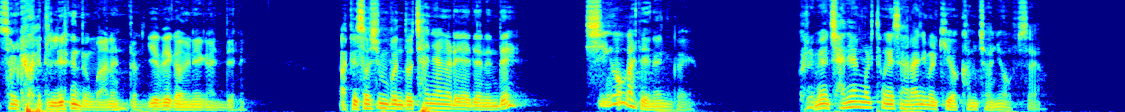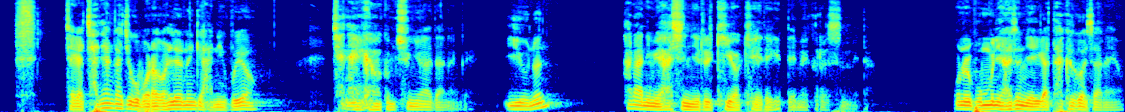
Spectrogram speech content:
설교가 들리는 동 많은 동 예배가 은혜가 안 되는. 앞에 서신 분도 찬양을 해야 되는데 싱어가 되는 거예요. 그러면 찬양을 통해서 하나님을 기억함 전혀 없어요. 제가 찬양 가지고 뭐라고 하려는 게 아니고요. 찬양이 그만큼 중요하다는 거예요. 이유는 하나님이 하신 일을 기억해야 되기 때문에 그렇습니다. 오늘 본문이 하신 얘기가 다 그거잖아요.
